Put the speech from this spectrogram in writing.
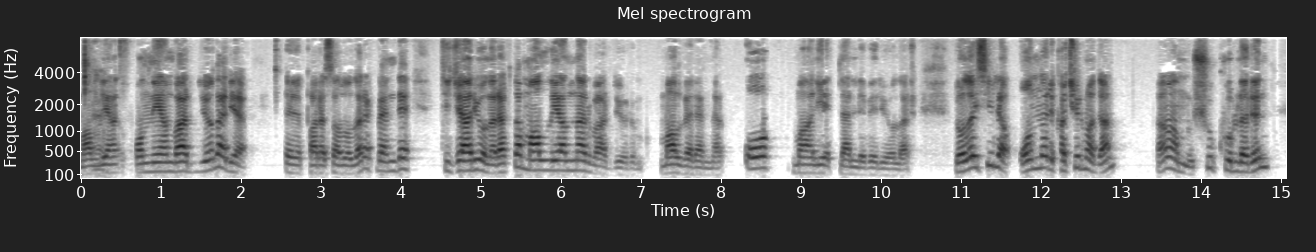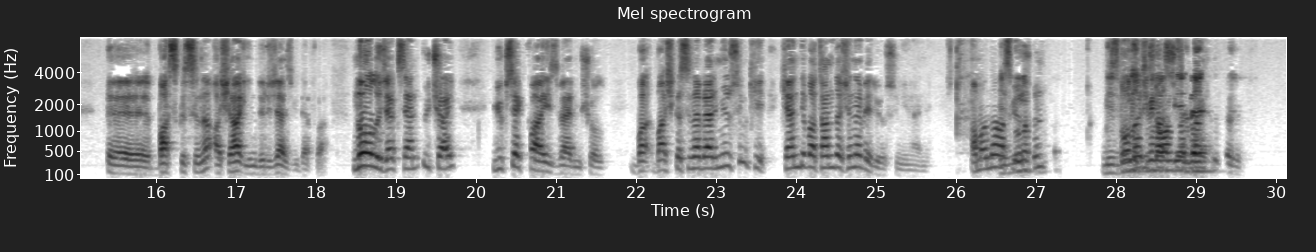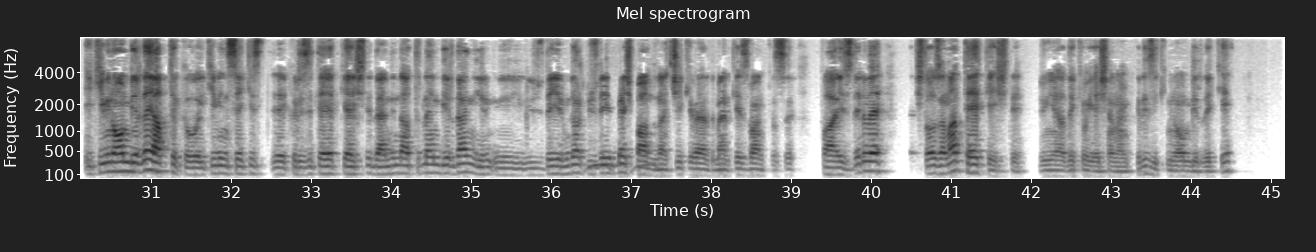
Mallayan, fonlayan var diyorlar ya e, parasal olarak. Ben de ticari olarak da mallayanlar var diyorum. Mal verenler. O maliyetlerle veriyorlar. Dolayısıyla onları kaçırmadan tamam mı şu kurların e, baskısını aşağı indireceğiz bir defa. Ne olacak sen 3 ay yüksek faiz vermiş ol. Ba- başkasına vermiyorsun ki kendi vatandaşına veriyorsun yani. Ama ne Biz bunu yapıyorsun? Biz bunu 2011'de Dolarizasyondan 2011'de yaptık. O 2008 e, krizi teğet geçti dendiğinde hatırlayın birden yirmi- %24, %25 bandına çekiverdi Merkez Bankası faizleri ve işte o zaman teğet geçti dünyadaki o yaşanan kriz 2011'deki.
